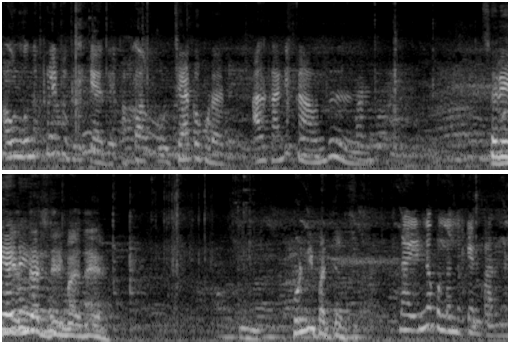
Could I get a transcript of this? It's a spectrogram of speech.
அவங்களுக்கு வந்து புளிப்பு பிடிக்காது. அப்பா சேர்க்க கூடாது அதுக்காண்டி நான் வந்து சரி எங்க தெரியுமா இது? பொன்னி பச்சை நான் என்ன கொண்டு வந்திருக்கேன்னு பாருங்க.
